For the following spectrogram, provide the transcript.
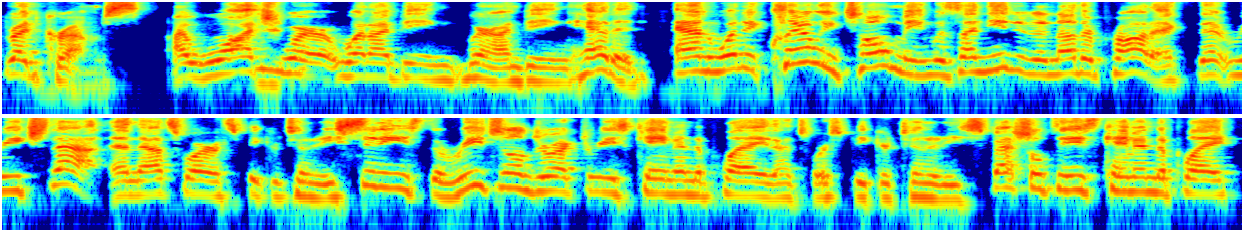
breadcrumbs. I watch mm-hmm. where what I'm being where I'm being headed. And what it clearly told me was I needed another product that reached that. And that's where Speakertunity Cities, the regional directories came into play. That's where Speakertunity Specialties came into play.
